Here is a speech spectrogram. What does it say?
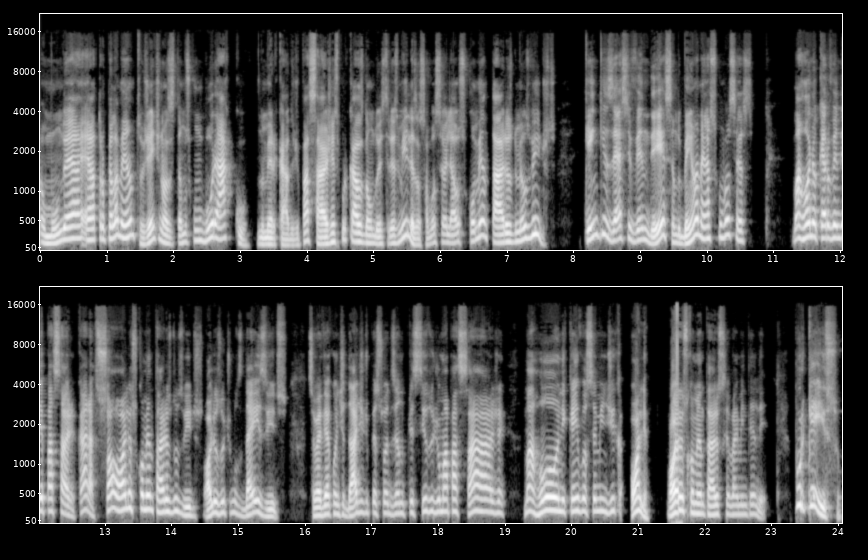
o mundo é, é, atropelamento. Gente, nós estamos com um buraco no mercado de passagens por causa da 1, 2, 3 milhas. É só você olhar os comentários dos meus vídeos. Quem quisesse vender, sendo bem honesto com vocês. Marrone, eu quero vender passagem. Cara, só olha os comentários dos vídeos. Olha os últimos 10 vídeos. Você vai ver a quantidade de pessoas dizendo preciso de uma passagem. Marrone, quem você me indica? Olha, olha os comentários que você vai me entender. Por que isso?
